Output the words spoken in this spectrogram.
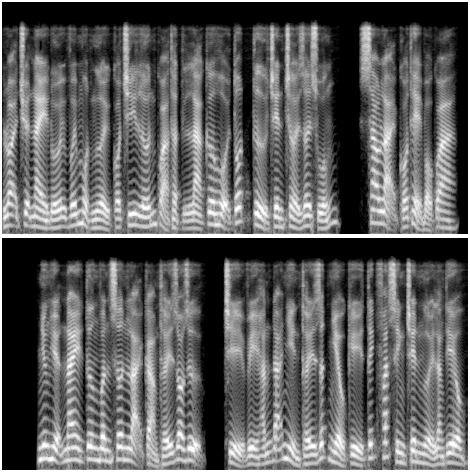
Loại chuyện này đối với một người có trí lớn quả thật là cơ hội tốt từ trên trời rơi xuống, sao lại có thể bỏ qua. Nhưng hiện nay Tương Vân Sơn lại cảm thấy do dự, chỉ vì hắn đã nhìn thấy rất nhiều kỳ tích phát sinh trên người lang tiêu.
